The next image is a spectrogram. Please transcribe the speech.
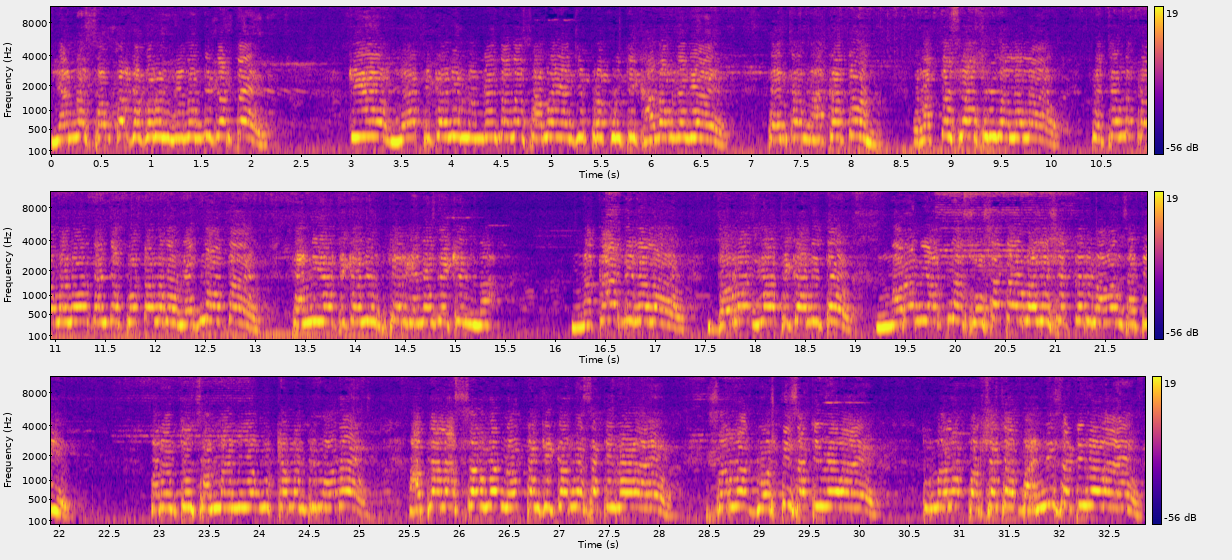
यांना संपर्क करून विनंती करते की या ठिकाणी मंगलदादा सामा यांची प्रकृती खालावलेली आहे. त्यांच्या नाकातून रक्तस्राव सुरू झालेला आहे. प्रचंड प्रमाणावर त्यांच्या पोटामध्ये वेदना होत आहे. त्यांनी या ठिकाणी उपचार घेण्यास देखील आकार दिलेला आहे. दररोज या ठिकाणी ते मरण यातना सोसत आहे माझ्या शेतकरी भावांसाठी. परंतु सन्माननीय मुख्यमंत्री महोदय आपल्याला सर्व नौटंकी करण्यासाठी वेळ आहे. सर्व गोष्टीसाठी वेळ आहे. तुम्हाला पक्षाच्या बांधणीसाठी वेळ आहे.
